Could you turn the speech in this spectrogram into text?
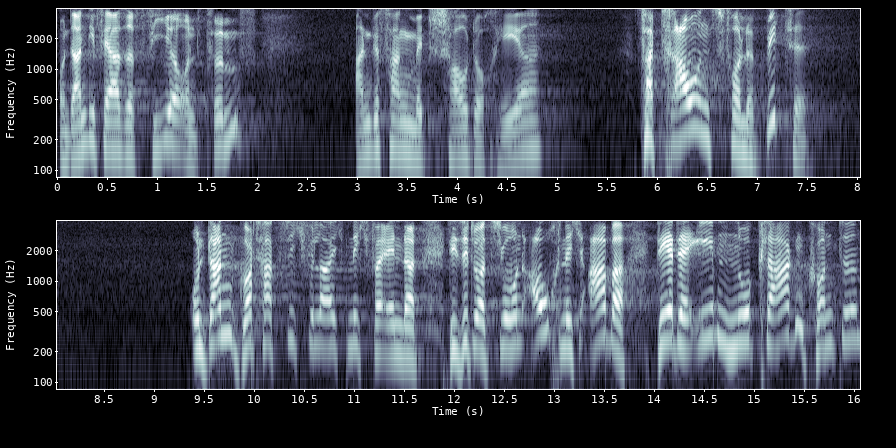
Und dann die Verse 4 und 5, angefangen mit Schau doch her, vertrauensvolle Bitte. Und dann, Gott hat sich vielleicht nicht verändert, die Situation auch nicht, aber der, der eben nur klagen konnte,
